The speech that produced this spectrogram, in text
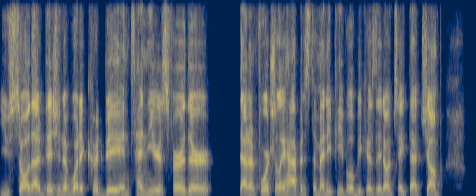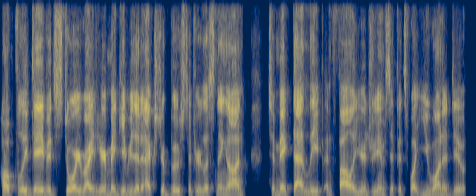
You saw that vision of what it could be in 10 years further. That unfortunately happens to many people because they don't take that jump. Hopefully, David's story right here may give you that extra boost if you're listening on to make that leap and follow your dreams if it's what you want to do.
